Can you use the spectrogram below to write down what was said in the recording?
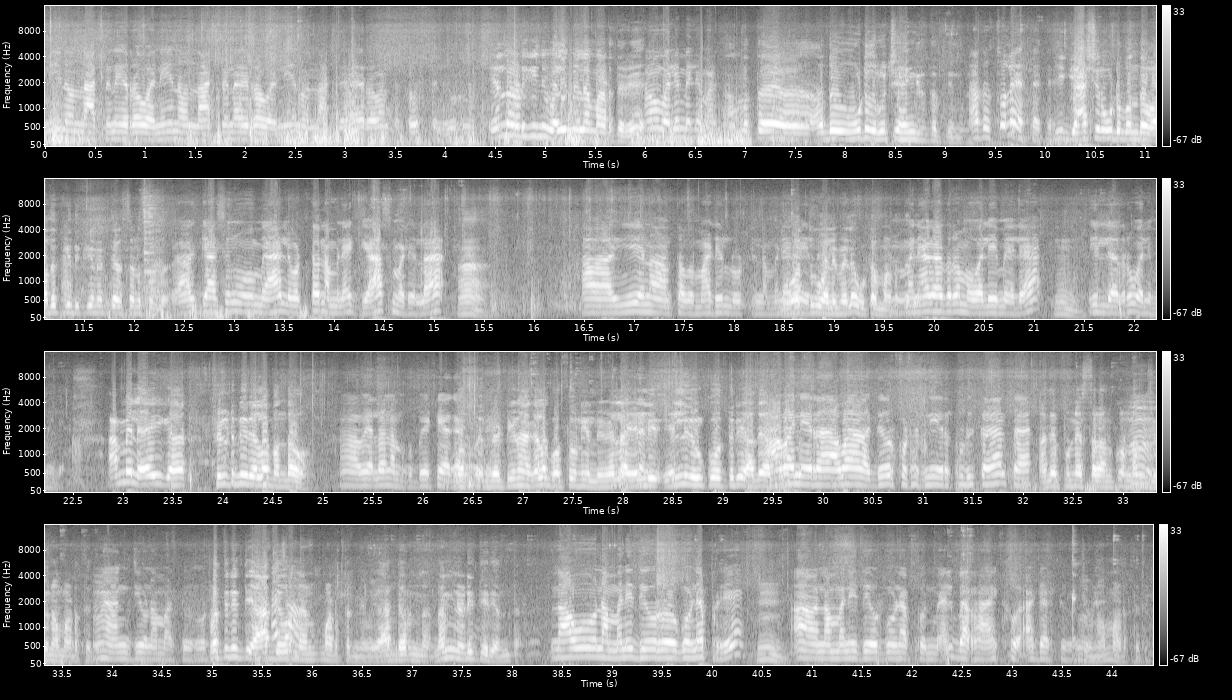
ನೀನೊಂದ್ ನಾಲ್ಕು ದಿನ ಇರವ ನೀನೊಂದು ನಾಲ್ಕು ದಿನ ಇರವ ನೀನೊಂದು ನಾಲ್ಕು ದಿನ ಇರವ ಅಂತ ಕಳಿಸ್ತೀನಿ ಎಲ್ಲ ಅಡುಗೆ ನೀವು ಒಲೆ ಮೇಲೆ ಮಾಡ್ತೀರಿ? ಹ್ಞೂ ಒಲೆ ಮೇಲೆ ಮಾಡ್ತೀವಿ. ಆ, ಮತ್ತ ಅದು ಊಟದ ರುಚಿ ಹೆಂಗಿರ್ತದ ನಿಮ್ಗೆ? ಅದು ಚಲೋ ಇರ್ತೈತಿ ಈ ಗ್ಯಾಸಿನ ಊಟ ಬಂದಾವ ಅದಕ್ಕೆ ಇದಕ್ಕೆ ಏನಂತ ಕೆಲಸ ಅನ್ಸದ ಆ ಗ್ಯಾಸಿನ ಮ್ಯಾಲೆ ಒಟ್ಟ ನಮ್ಮ ಮನ್ಯಾಗ ಗ್ಯಾಸ್ ಮಾಡಿಲ್ಲ. ಹಾ. ಆ, ಏನು ಅಂತ ಮಾಡಿಲ್ಲ ನೋಡ್ರಿ ನಮ್ಮ ಮನ್ಯಾಗ ಇವತ್ತು ಒಲೆ ಮೇಲೆ ಊಟ ಮಾಡ್ತಾರೆ. ಮನ್ಯಾಗ ಆದ್ರ ಮ- ಒಲೆ ಮೇಲೆ ಇಲ್ಲಿ ಆದ್ರ ಒಲೆ ಮೇಲೆ. ಆಮೇಲೆ ಈಗ ಫಿಲ್ಟರ್ ನೀರೆಲ್ಲ ಬಂದಾವ. ಅವೆಲ್ಲ ನಮ್ಗೆ ಭೇಟಿ ಆಗಲ್ಲ ಭೇಟಿನ ಆಗಲ್ಲ ಗೊತ್ತು ನೀವೆಲ್ಲ ಎಲ್ಲಿ ಎಲ್ಲಿ ಉಳ್ಕೋತೀರಿ ಅದೇ ಅವ ನೀರ ಅವ ದೇವ್ರ ಕೊಟ್ಟದ್ ನೀರ್ ಕುಡಿಕ ಅಂತ ಅದೇ ಪುಣ್ಯ ಸ್ಥಳ ಅನ್ಕೊಂಡು ನಮ್ ಜೀವನ ಮಾಡ್ತೀರಿ. ಹಂಗ್ ಜೀವನ ಮಾಡ್ತೀವಿ ನೋಡ್ರಿ. ಪ್ರತಿನಿತ್ಯ ಯಾರ ದೇವ್ರ ನೆನಪು ಮಾಡ್ತೀರಿ ನೀವು? ಯಾರ ದೇವ್ರ ನಮ್ಗೆ ನಡೀತೀರಿ ಅಂತ. ನಾವು ನಮ್ಮ ಮನೆ ದೇವ್ರ ಗುಣಪ್ರಿ ನಮ್ಮನೆ ಆ ನಮ್ಮ ಮನೆ ದೇವ್ರ ಗುಣಪ್ಪ ಮೇಲೆ ಬರ ಹಾಕಿ ಅಡ್ಡಾಡ್ತೀವಿ. ಜೀವನ ಮಾಡ್ತೀರಿ.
